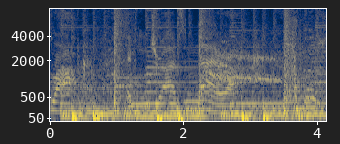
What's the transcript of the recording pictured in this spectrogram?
Block. And he drives an IROC, but he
